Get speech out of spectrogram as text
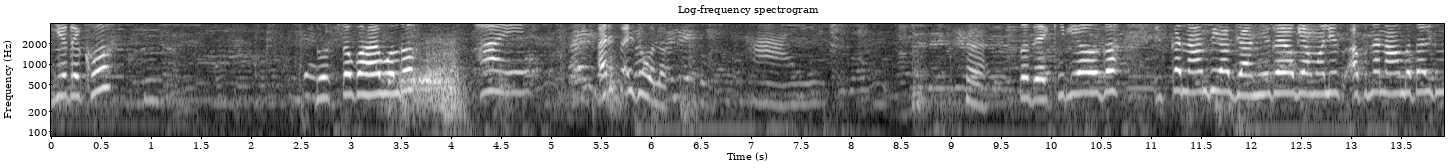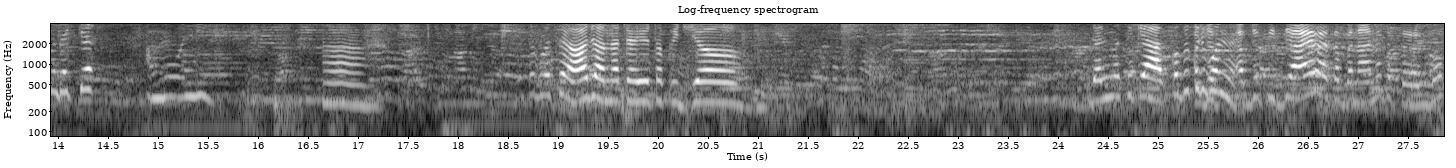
ये देखो। दोस्तों को हाय बोल दो। हाय। अरे सही से बोलो। हाँ, तो देख ही लिया होगा। इसका नाम भी आप जान ही गए होगे अमोली। अपना नाम बताओ इसमें देख के। अमोली। हाँ। तो वैसे आ जाना चाहिए था पिज्जा। दल मसी क्या आपको भी कुछ बोलना है? अब जो पिज्जा आएगा तब बनाना तब तक रंगो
